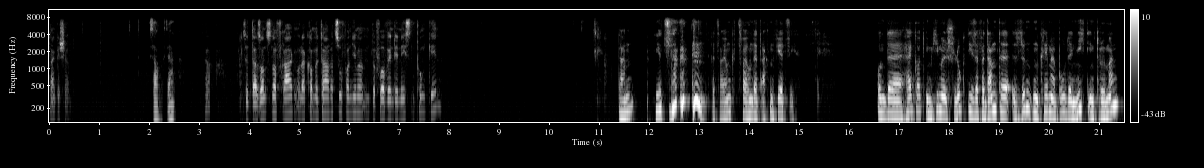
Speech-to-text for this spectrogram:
Dankeschön. Exakt, ja. Sind da sonst noch Fragen oder Kommentare zu von jemandem, bevor wir in den nächsten Punkt gehen? Dann jetzt, Verzeihung, 248. Und der Herrgott im Himmel schlug diese verdammte Sündenkrämerbude nicht in Trümmern?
